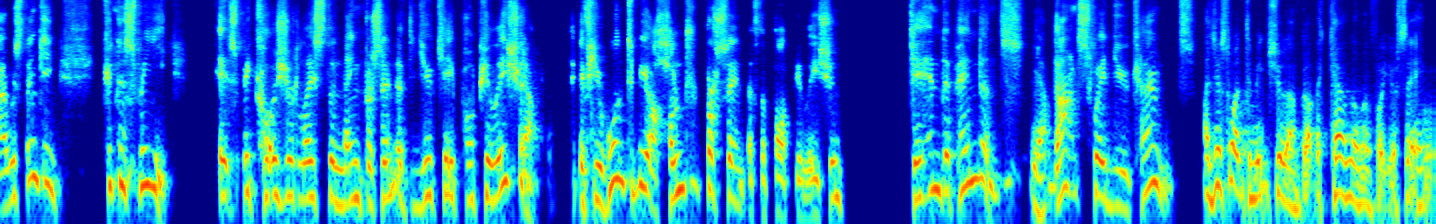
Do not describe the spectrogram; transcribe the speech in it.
I was thinking, "Goodness me, it's because you're less than 9% of the UK population. Yeah. If you want to be 100% of the population, get independence. Yeah. That's when you count. I just want to make sure I've got the kernel of what you're saying.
